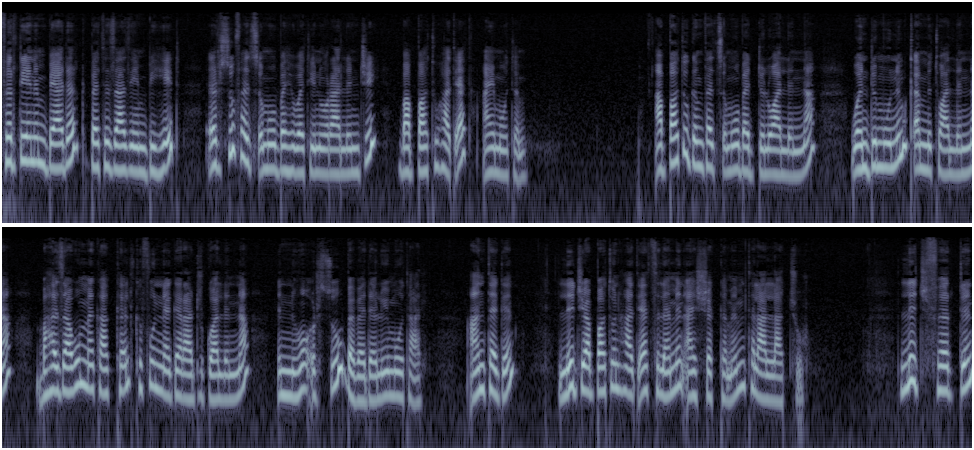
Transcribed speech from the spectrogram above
ፍርዴንም ቢያደርግ በትእዛዜም ቢሄድ እርሱ ፈጽሞ በሕይወት ይኖራል እንጂ በአባቱ ኃጢአት አይሞትም። አባቱ ግን ፈጽሞ በድሏልና ወንድሙንም ቀምቷልና በአሕዛቡም መካከል ክፉን ነገር አድርጓልና እነሆ እርሱ በበደሉ ይሞታል። አንተ ግን ልጅ የአባቱን ኃጢአት ስለምን አይሸከምም ትላላችሁ? ልጅ ፍርድን፣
